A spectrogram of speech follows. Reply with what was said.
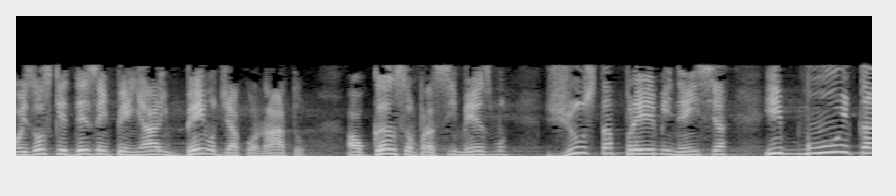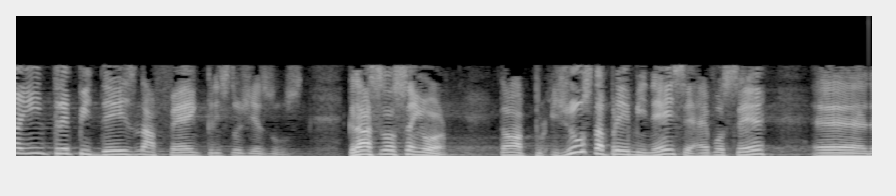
Pois os que desempenharem bem o diaconato alcançam para si mesmo justa preeminência e muita intrepidez na fé em Cristo Jesus. Graças ao Senhor. Então, a justa preeminência é você é,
